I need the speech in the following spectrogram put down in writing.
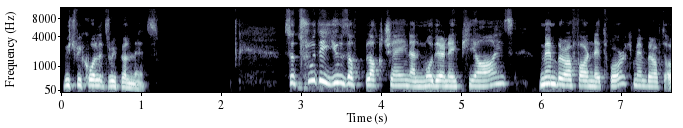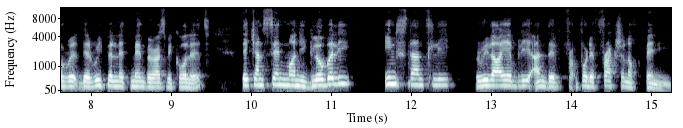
which we call it RippleNet. So through the use of blockchain and modern APIs, member of our network, member of the, the RippleNet member as we call it, they can send money globally, instantly, reliably, and the, for the fraction of penny.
